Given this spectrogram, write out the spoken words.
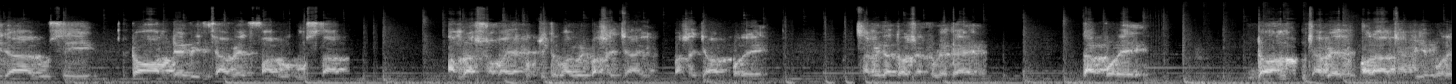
সামিরা রুসি ডন ডেভিড, জাভেদ, ফারুক মুস্তাদ আমরা সবাই একত্রিত ভাবে বাসায় যাই। বাসায় যাওয়ার পরে সামিরা দরজা খুলে দেয়। তারপরে ডন, জাভেদ, ওরা ঝাঁপিয়ে পড়ে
